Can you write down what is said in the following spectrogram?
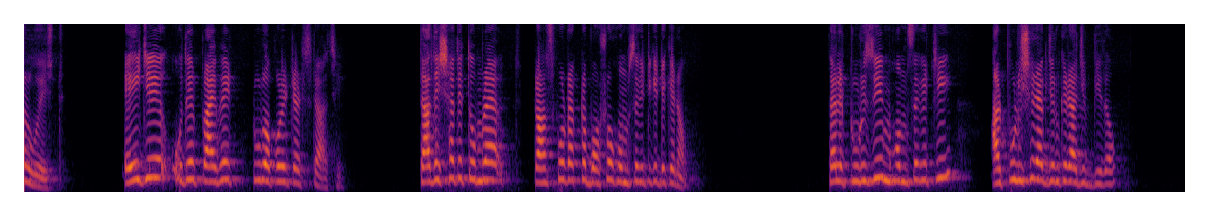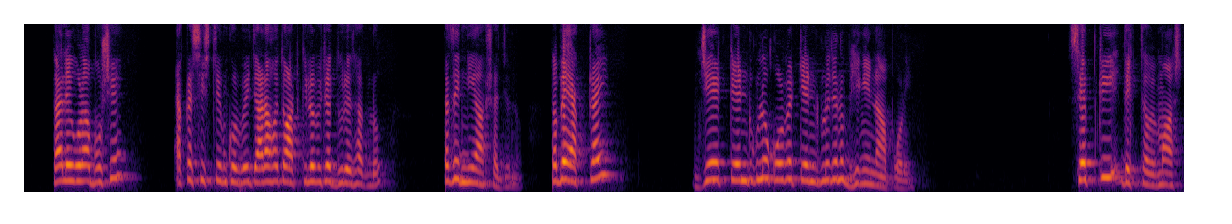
আর ওয়েস্ট এই যে ওদের প্রাইভেট ট্যুর অপারেটার্সটা আছে, তাদের সাথে তোমরা ট্রান্সপোর্ট একটা বসো হোম সেক্রেটারিকে ডেকে নাও। তাহলে ট্যুরিজম হোম সেক্রেটারি আর পুলিশের একজনকে রাজীব দিয়ে দাও। তাহলে ওরা বসে একটা সিস্টেম করবে, যারা হয়তো আট কিলোমিটার দূরে থাকল, তাদের নিয়ে আসার জন্য। তবে একটাই, যে টেন্টগুলো করবে টেন্টগুলো যেন ভেঙে না পড়ে। সেফটি দেখতে হবে মাস্ট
